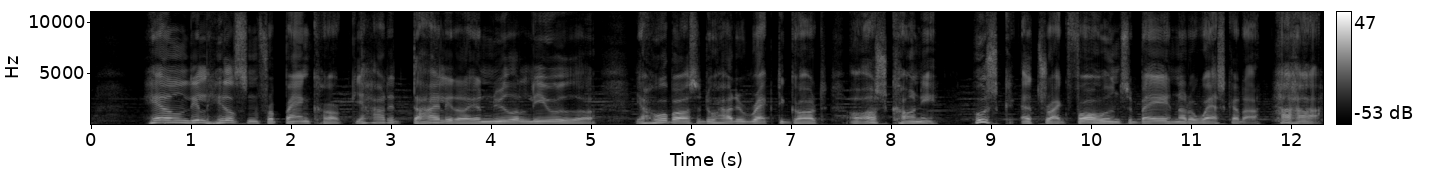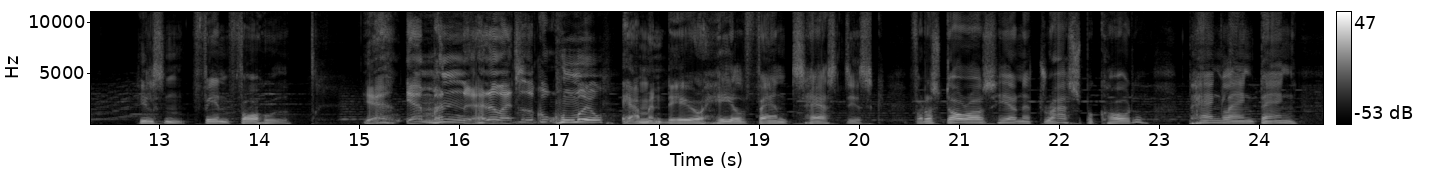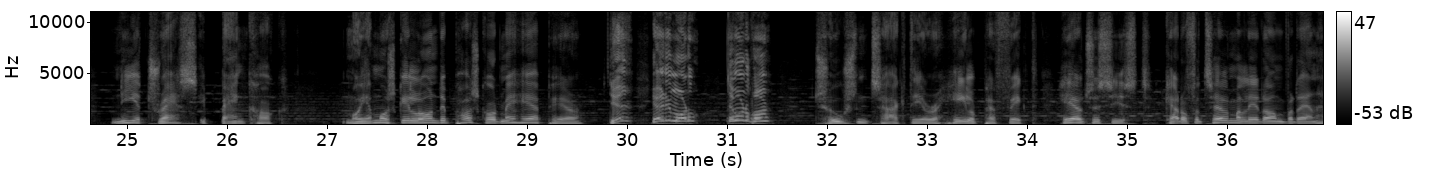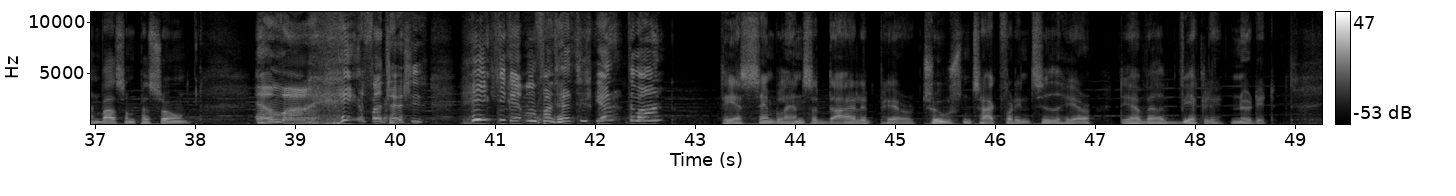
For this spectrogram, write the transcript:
Her er en lille hilsen fra Bangkok. Jeg har det dejligt, og jeg nyder livet, og jeg håber også, at du har det rigtig godt. Og også Connie. Husk at trække forhuden tilbage, når du vasker dig. Haha. Hilsen Finn Forhud. Ja, jamen, han, han er jo altid god humor, jo. Jamen, det er jo helt fantastisk. For der står også her en adresse på kortet. Panglang Dang, 69 i Bangkok. Må jeg måske låne det postkort med her, Per? Ja, ja, det må du. Det må du godt. Tusind tak, det er jo helt perfekt. Her til sidst, kan du fortælle mig lidt om, hvordan han var som person? Han var helt fantastisk. Helt igennem fantastisk. Ja, det var han. Det er simpelthen så dejligt, Per. Tusind tak for din tid her. Det har været virkelig nyttigt.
